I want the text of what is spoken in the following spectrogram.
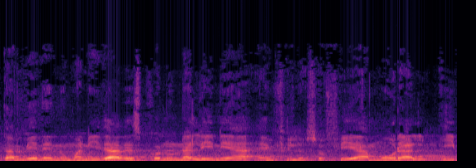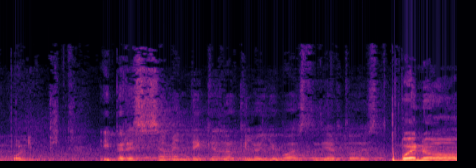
también en humanidades, con una línea en filosofía moral y política. ¿Y precisamente qué es lo que lo llevó a estudiar todo esto? Bueno,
